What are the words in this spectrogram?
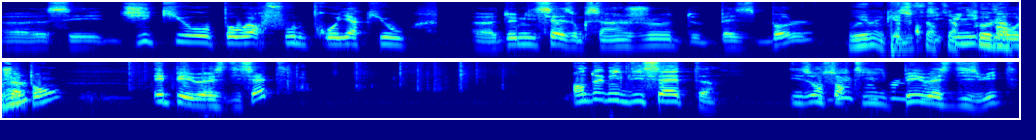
Euh, C'est GQ Powerful Pro Yaku 2016, donc c'est un jeu de baseball. Oui, mais qui est sorti uniquement au Japon. Et PES 17. En 2017, ils ont sorti PES 18.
